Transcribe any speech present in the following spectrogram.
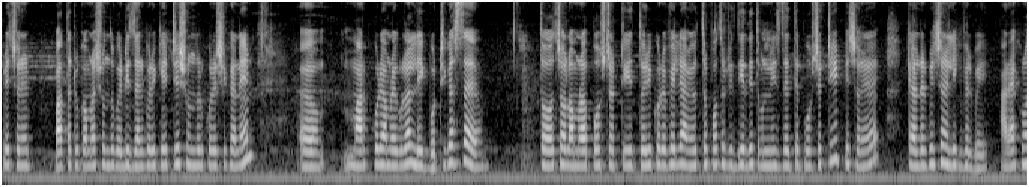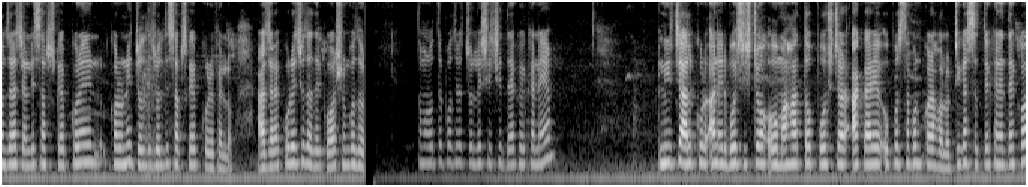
পেছনের পাতাটুকু আমরা সুন্দর করে ডিজাইন করে কেটে সুন্দর করে সেখানে মার্ক করে আমরা এগুলো লিখব, ঠিক আছে? তো চলো আমরা পোস্টারটি তৈরি করে ফেলি। আমি উত্তরপত্রটি দিয়ে দিই, তোমরা নিজ দায়িত্বে পোস্টারটি পিছনে, ক্যালেন্ডার পিছনে লিখে ফেলবে। আর এখনও যারা চ্যানেলটি সাবস্ক্রাইব করে করনি, জলদি জলদি সাবস্ক্রাইব করে ফেলো। আর যারা করেছ, তাদেরকে অসংখ্য ধন্যবাদ তোমার উত্তরপত্রে চলে এসেছি, দেখো এখানে। নিচে আল কুরআনের বৈশিষ্ট্য ও মাহাত্ম পোস্টার আকারে উপস্থাপন করা হলো, ঠিক আছে? তো এখানে দেখো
